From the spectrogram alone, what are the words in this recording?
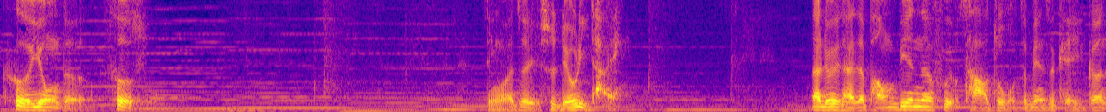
客用的厕所。另外这里是琉璃台，那琉璃台的旁边呢，附有插座，这边是可以跟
